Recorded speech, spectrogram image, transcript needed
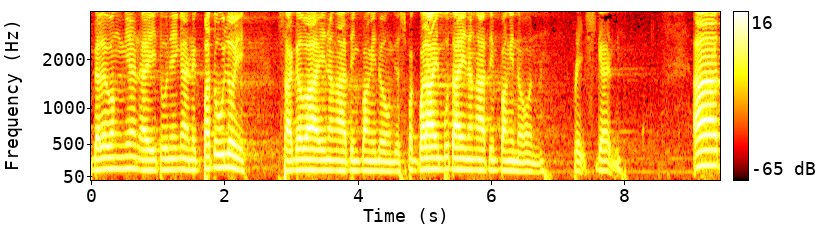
dalawang yan ay tunay nga nagpatuloy sa gawain ng ating Panginoong Diyos. Pagpalain po tayo ng ating Panginoon. Praise God. At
